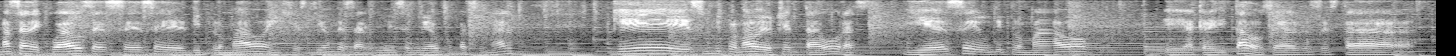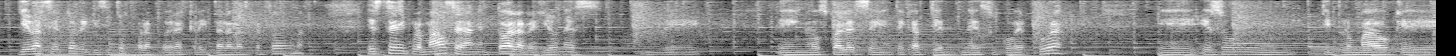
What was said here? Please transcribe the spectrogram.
más adecuados es ese diplomado en gestión de salud y seguridad ocupacional, que es un diplomado de 80 horas y es eh, un diplomado eh, acreditado, o sea, está, lleva ciertos requisitos para poder acreditar a las personas. Este diplomado se dan en todas las regiones en los cuales Intecap tiene su cobertura. Eh, es un diplomado que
